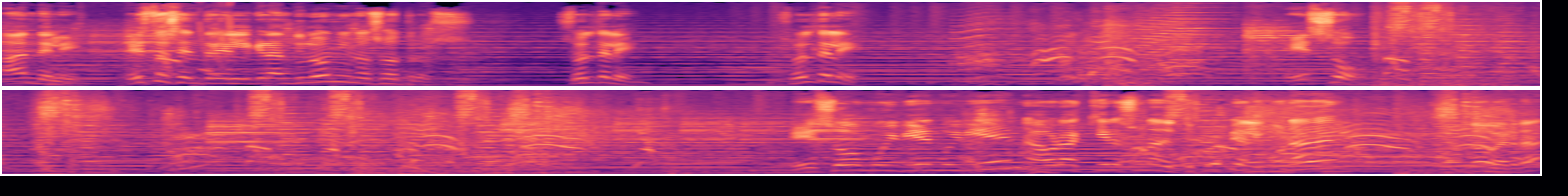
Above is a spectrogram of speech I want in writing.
Ándele. Esto es entre el grandulón y nosotros. Suéltele. Suéltele. Eso. Eso, muy bien, muy bien. Ahora quieres una de tu propia limonada. No, ¿verdad?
